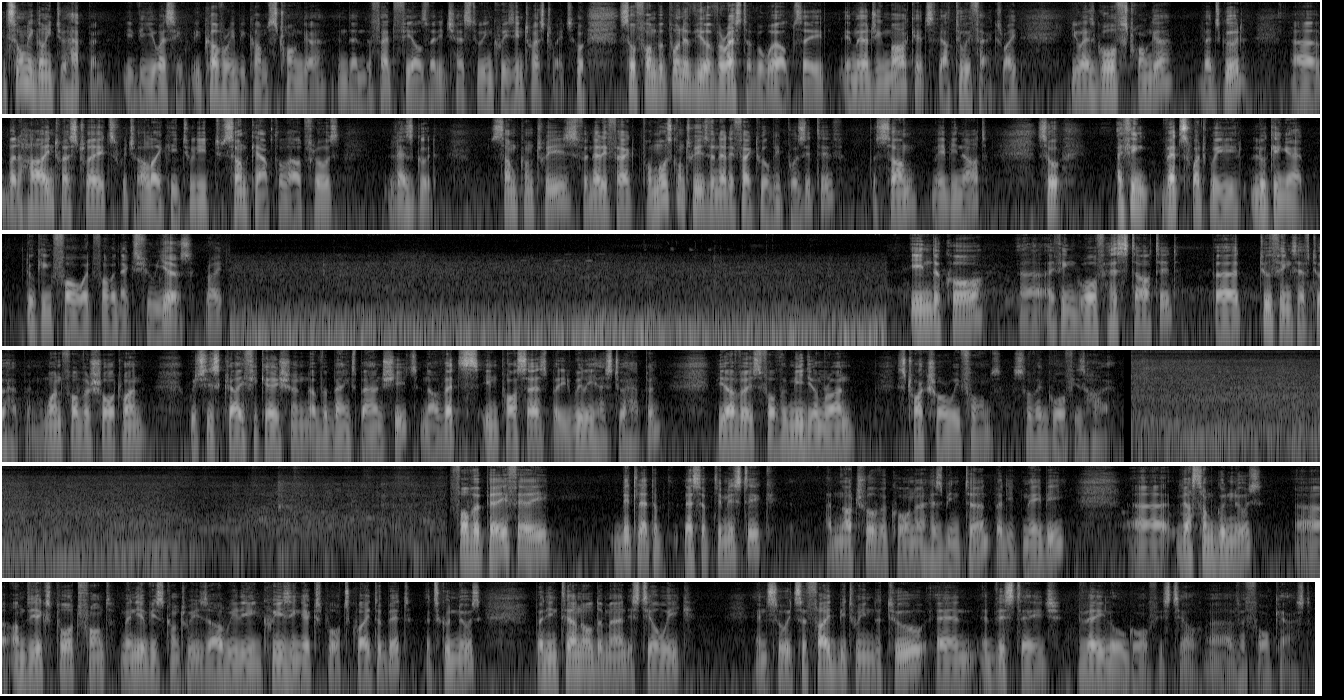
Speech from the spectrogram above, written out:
It's only going to happen if the US recovery becomes stronger and then the Fed feels that it has to increase interest rates. So, so from the point of view of the rest of the world, say emerging markets, there are two effects, right? US growth stronger, that's good, uh, but high interest rates, which are likely to lead to some capital outflows, less good. Some countries, the net effect, for most countries, the net effect will be positive, for some, maybe not. So I think that's what we're looking at, looking forward for the next few years, right? In the core, uh, I think growth has started, but two things have to happen. One for the short run, which is clarification of the bank's balance sheet. Now that's in process, but it really has to happen. The other is for the medium run, structural reforms, so that growth is higher. For the periphery, a bit less optimistic. I'm not sure the corner has been turned, but it may be. Uh, there's some good news. Uh, on the export front, many of these countries are really increasing exports quite a bit. That's good news. But internal demand is still weak. And so it's a fight between the two. And at this stage, very low growth is still uh, the forecast.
